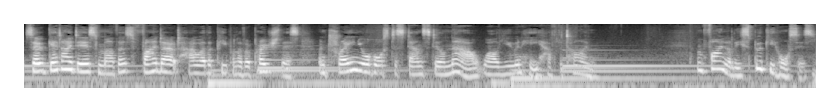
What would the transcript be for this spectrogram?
So get ideas from others, find out how other people have approached this, and train your horse to stand still now while you and he have the time. And finally, spooky horses.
